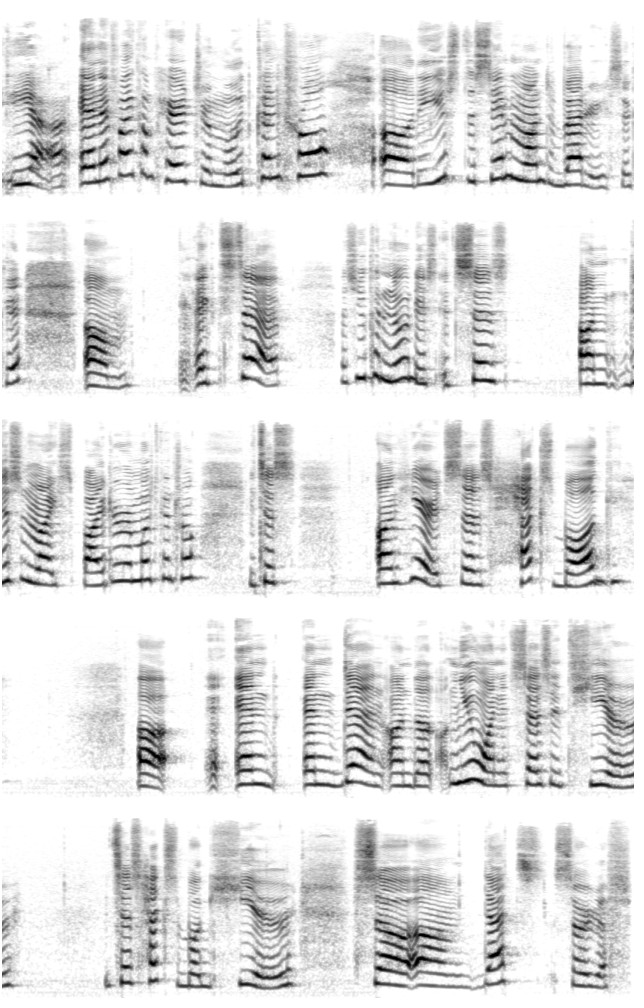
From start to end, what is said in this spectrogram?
yeah, and if I compare it to remote control, uh, they use the same amount of batteries, okay? Um, except, as you can notice, it says on, this is my spider remote control, it says, on here it says Hexbug, uh, and, and then on the new one it says it here, it says Hexbug here, so, um, that's sort of,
